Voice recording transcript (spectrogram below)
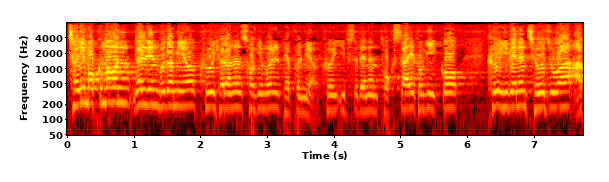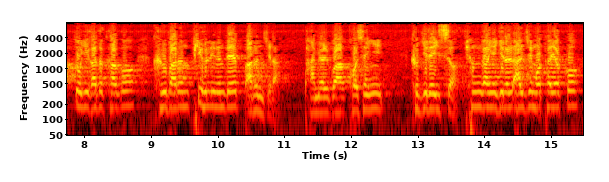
저희 목구멍은 열린 무덤이요 그 혀로는 속임을 베풀며 그 입술에는 독사의 독이 있고 그 입에는 저주와 악독이 가득하고 그 발은 피 흘리는데 빠른지라 파멸과 고생이 그 길에 있어 평강의 길을 알지 못하였고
